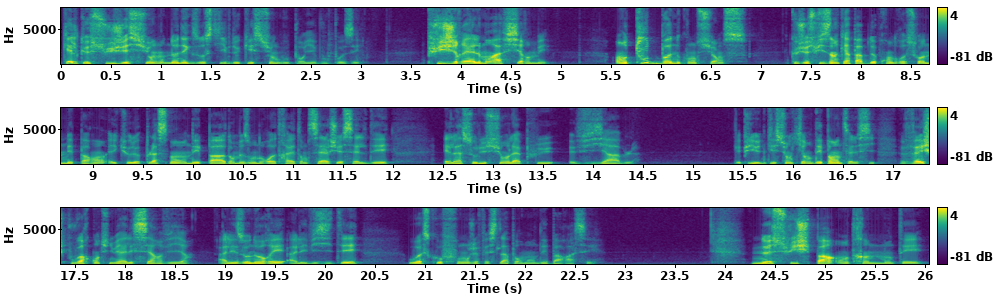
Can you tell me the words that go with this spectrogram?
Quelques suggestions non exhaustives de questions que vous pourriez vous poser. Puis-je réellement affirmer, en toute bonne conscience, que je suis incapable de prendre soin de mes parents et que le placement en EHPAD, en maison de retraite, en CHSLD est la solution la plus viable Et puis il y a une question qui en dépend de celle-ci. Vais-je pouvoir continuer à les servir, à les honorer, à les visiter ou est-ce qu'au fond je fais cela pour m'en débarrasser? Ne suis-je pas en train de monter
